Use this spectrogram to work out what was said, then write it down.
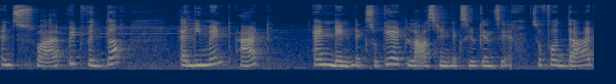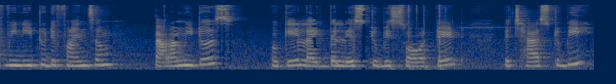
and swap it with the element at end index okay at last index you can say. So for that we need to define some parameters okay like the list to be sorted which has to be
